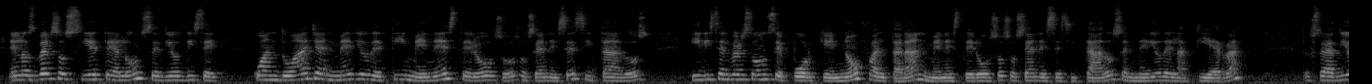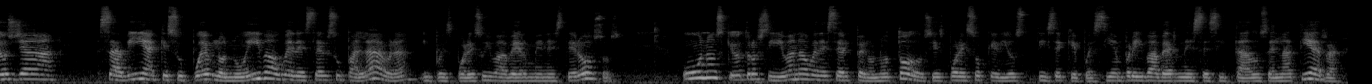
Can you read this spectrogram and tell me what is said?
En los versos 7 al 11 Dios dice, cuando haya en medio de ti menesterosos, o sea, necesitados, y dice el verso 11, porque no faltarán menesterosos, o sea, necesitados en medio de la tierra. O sea, Dios ya sabía que su pueblo no iba a obedecer su palabra y pues por eso iba a haber menesterosos. Unos que otros sí iban a obedecer, pero no todos, y es por eso que Dios dice que pues siempre iba a haber necesitados en la tierra.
